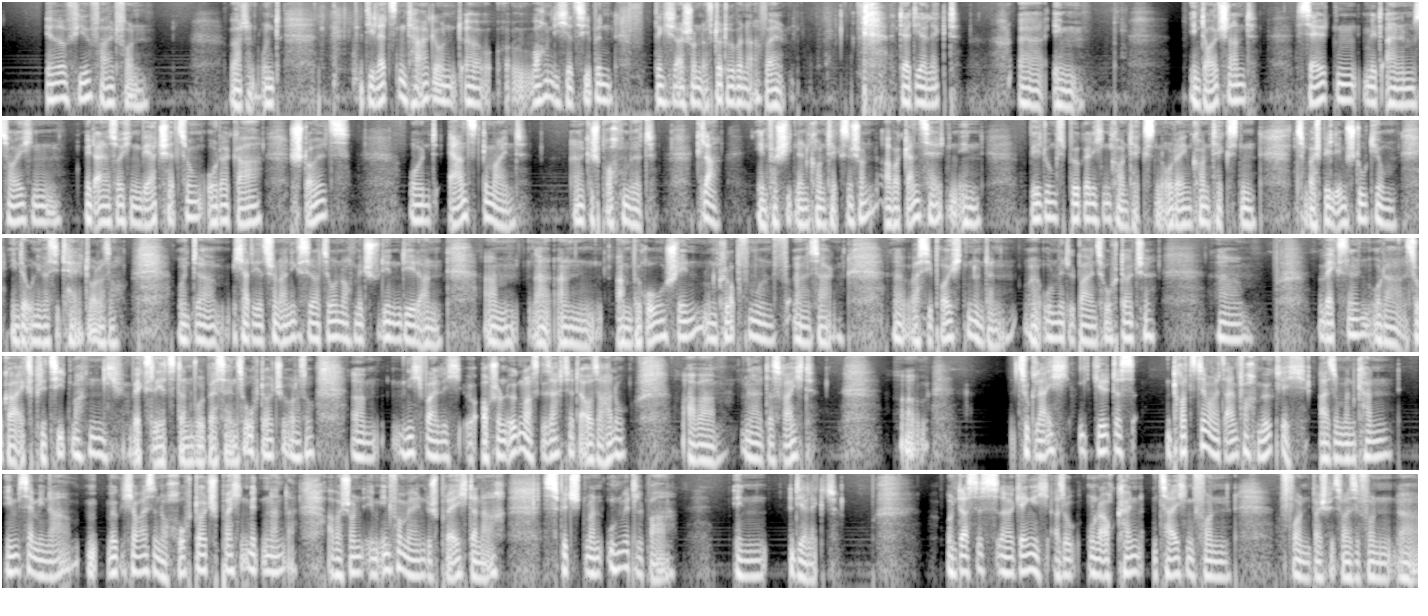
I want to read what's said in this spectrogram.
irre Vielfalt von Wörtern. Und die letzten Tage und äh, Wochen, die ich jetzt hier bin, denke ich da schon öfter drüber nach, weil der Dialekt äh, im in Deutschland selten mit einem solchen, mit einer solchen Wertschätzung oder gar Stolz und ernst gemeint äh, gesprochen wird. Klar, in verschiedenen Kontexten schon, aber ganz selten in bildungsbürgerlichen Kontexten oder in Kontexten, zum Beispiel im Studium, in der Universität oder so. Und äh, ich hatte jetzt schon einige Situationen noch mit Studierenden, die an, ähm, an, am Büro stehen und klopfen und äh, sagen, äh, was sie bräuchten und dann äh, unmittelbar ins Hochdeutsche ähm, wechseln oder sogar explizit machen. Ich wechsle jetzt dann wohl besser ins Hochdeutsche oder so. Ähm, nicht, weil ich auch schon irgendwas gesagt hätte, außer Hallo, aber äh, das reicht. Äh, zugleich gilt das trotzdem als einfach möglich. Also man kann im Seminar möglicherweise noch Hochdeutsch sprechen miteinander, aber schon im informellen Gespräch danach switcht man unmittelbar in Dialekt. Und das ist äh, gängig, also und auch kein Zeichen von, von beispielsweise von äh,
